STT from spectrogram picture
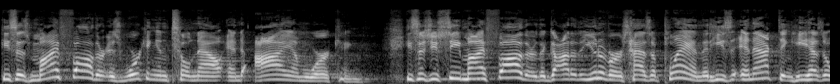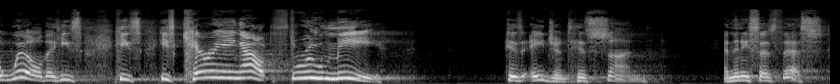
He says, My Father is working until now, and I am working. He says, You see, my Father, the God of the universe, has a plan that He's enacting. He has a will that He's, he's, he's carrying out through me his agent, his son. And then he says this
